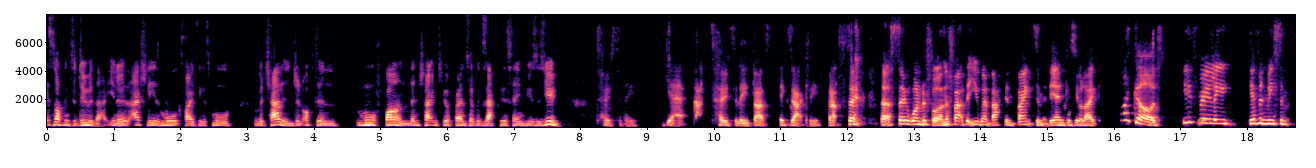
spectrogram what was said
it's nothing to do with that. You know, it actually is more exciting, it's more of a challenge and often more fun than chatting to your friends who have exactly the same views as you. Totally. Yeah, that, totally. That's exactly. That's so that's so wonderful. And the fact that you went back and thanked him at the end because you're like, my God, you've really given me some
